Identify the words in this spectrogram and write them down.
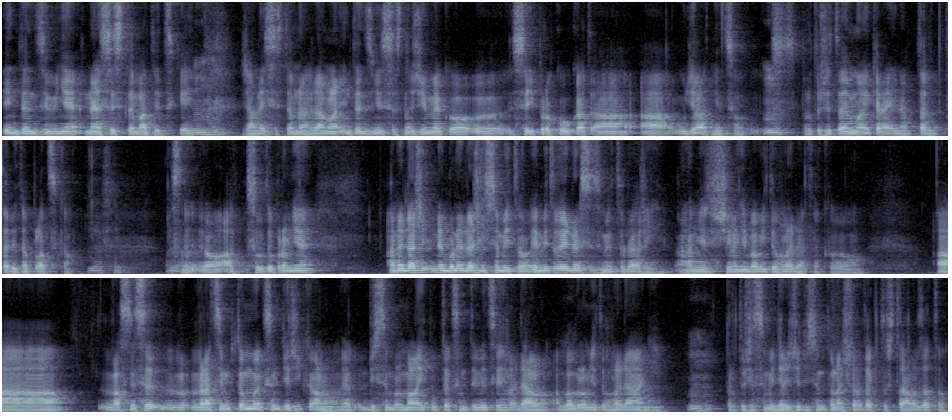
intenzivně, ne systematicky, mm. žádný systém nehledám, ale intenzivně se snažím jako uh, se jí prokoukat a, a udělat něco, mm. protože to je moje krajina, tady, tady ta placka. Jasně. Vlastně, jo, a jsou to pro mě, a nedaří, nebo nedaří se mi to, je mi to jedno, jestli se mi to daří, ale mě šíleně baví to hledat, jako jo. A vlastně se vracím k tomu, jak jsem ti říkal, no. jak, když jsem byl malý kluk, tak jsem ty věci hledal a bavilo mě to hledání. Mm-hmm. Protože jsem věděl, že když jsem to našel, tak to stálo za to.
